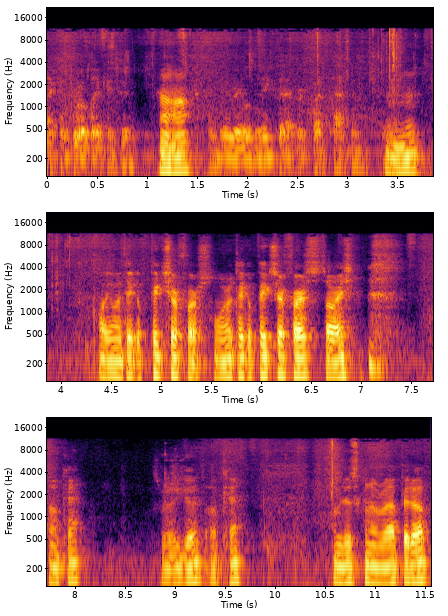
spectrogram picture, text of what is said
I can throw a bike into. Uh huh. And they were able to make that request happen. Mm-hmm. Oh, you want to take a picture first? We want to take a picture first. Sorry. okay. It's really good. Okay. I'm just gonna wrap it up.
